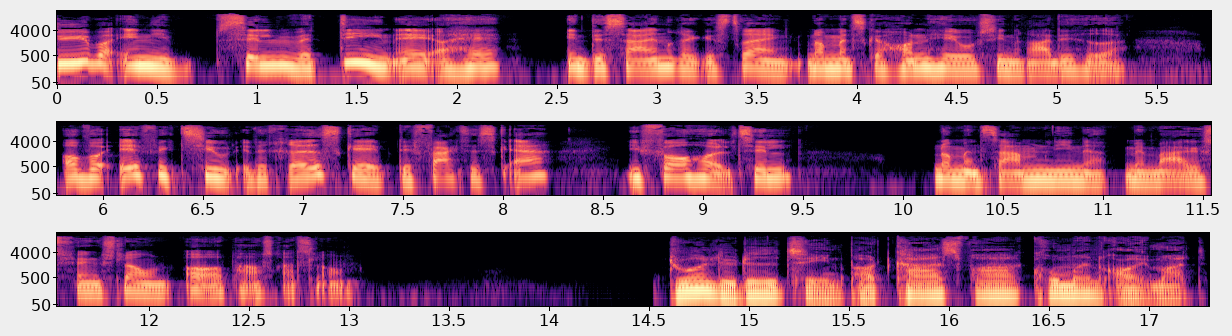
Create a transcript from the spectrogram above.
dybere ind i selve værdien af at have en designregistrering, når man skal håndhæve sine rettigheder, og hvor effektivt et redskab det faktisk er i forhold til, når man sammenligner med markedsføringsloven og ophavsretsloven. Du har lyttet til en podcast fra Krummeren Rømert.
